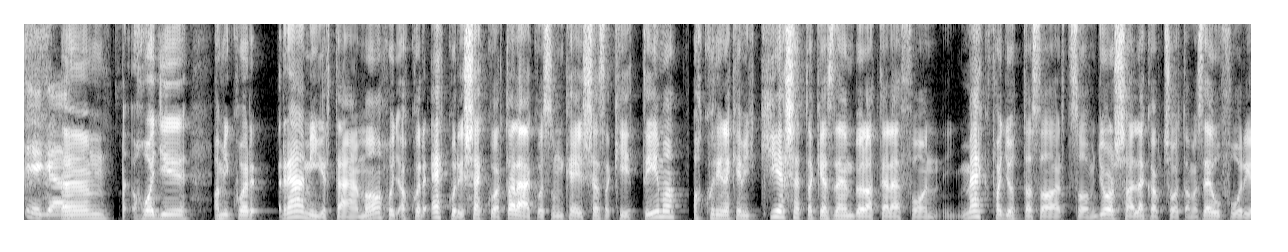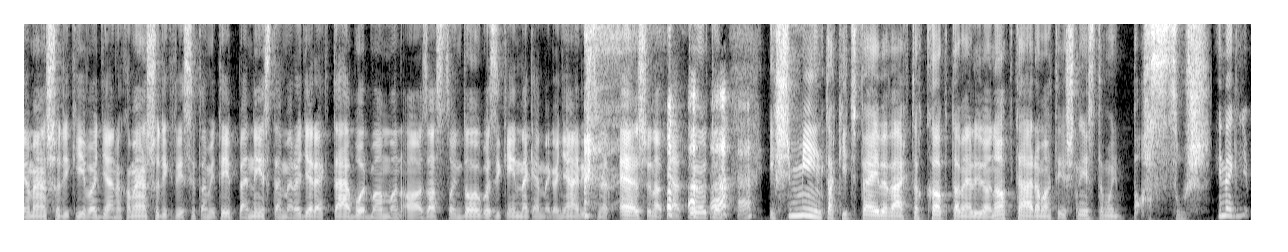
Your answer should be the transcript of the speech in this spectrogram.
Igen. Um, hogy amikor rám írtál ma, hogy akkor ekkor és ekkor találkozunk-e, és ez a két téma, akkor én nekem így kiesett a kezemből a telefon, így megfagyott az arcom, gyorsan lekapcsoltam az Eufória második évadjának a második részét, amit éppen néztem, mert a gyerek táborban van, az asszony dolgozik, én nekem meg a nyári szünet első napját töltöm, és mint akit fejbe vágtak, kaptam elő a naptáramat, és néztem, hogy basszus. Én meg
